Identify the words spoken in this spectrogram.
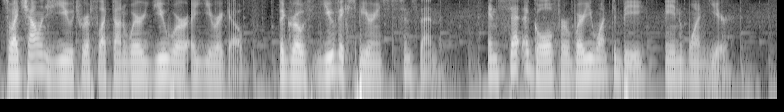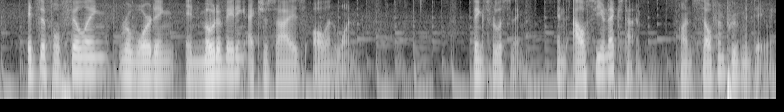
So I challenge you to reflect on where you were a year ago, the growth you've experienced since then and set a goal for where you want to be in one year. It's a fulfilling, rewarding, and motivating exercise all in one. Thanks for listening, and I'll see you next time on Self Improvement Daily.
